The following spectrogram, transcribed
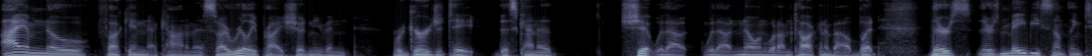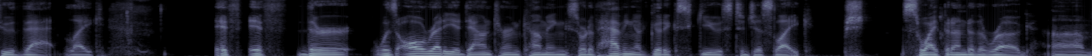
I am no fucking economist, so I really probably shouldn't even regurgitate this kind of shit without without knowing what I'm talking about. But there's there's maybe something to that. Like if if there was already a downturn coming, sort of having a good excuse to just like psh, swipe it under the rug. Um,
